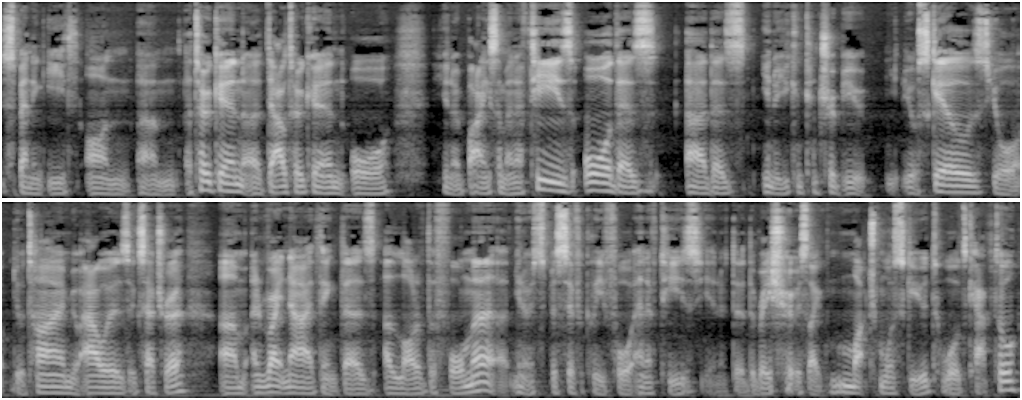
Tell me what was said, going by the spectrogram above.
spending ETH on um, a token, a DAO token, or you know, buying some NFTs, or there's uh, there's you know you can contribute your skills, your your time, your hours, etc. Um, and right now, I think there's a lot of the former, you know, specifically for NFTs, you know, the, the ratio is like much more skewed towards capital.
